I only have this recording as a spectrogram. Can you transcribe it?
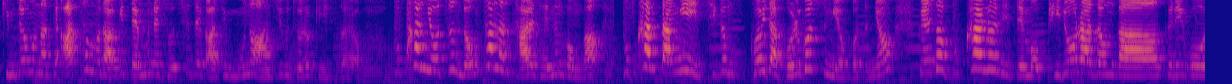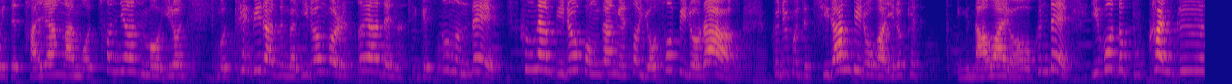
김정은한테 아첨을 하기 때문에 저 체제가 아직 무너 안 지고 저렇게 있어요. 북한 요즘 농사는 잘 되는 건가? 북한 땅이 지금 거의 다 벌거숭이였거든요. 그래서 북한은 이제 뭐 비료라던가 그리고 이제 다양한 뭐 천연 뭐 이런 뭐 퇴비라든가 이런 거를 써야 되는 이렇게 쓰는데 흥남 비료 공장에서 요소 비료랑 그리고 이제 질환 비료가 이렇게 나와요. 근데 이것도 북한 그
